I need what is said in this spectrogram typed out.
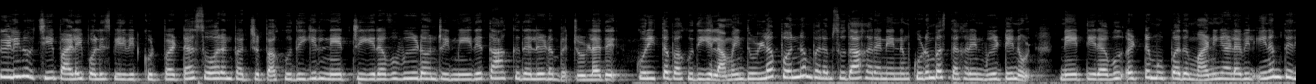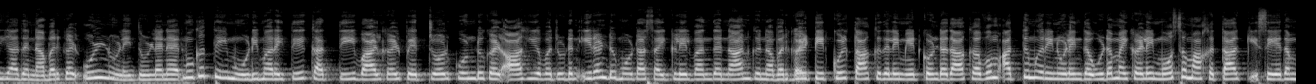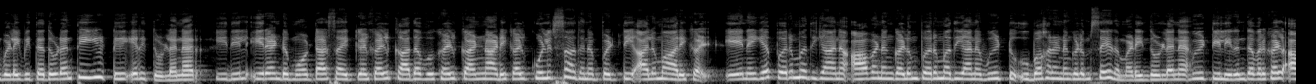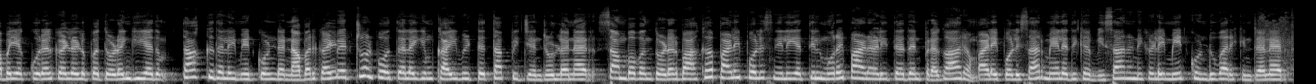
Kilinochchi Palai police பிரிவிற்குட்பட்ட சோரன்பற்று பகுதியில் நேற்று இரவு வீடொன்றின் மீது தாக்குதல் இடம்பெற்றுள்ளது. குறித்த பகுதியில் அமைந்துள்ள பொன்னம்பலம் சுதாகரன் என்னும் குடும்பஸ்தகரின் வீட்டினுள் நேற்றிரவு எட்டு முப்பது மணியளவில் இனம் தெரியாத நபர்கள் உள்நுழைந்துள்ளனர். முகத்தை மூடி மறைத்து கத்தி வாள்கள் பெட்ரோல் குண்டுகள் ஆகியவற்றுடன் இரண்டு மோட்டார் சைக்கிளில் வந்த நான்கு நபர்கள் வீட்டிற்குள் தாக்குதலை மேற்கொண்டதாகவும் அத்துமீறி நுழைந்த உடைமைகளை மோசமாக தாக்கி சேதம் விளைவித்ததுடன் தீயிட்டு எரித்துள்ளனர். இதில் இரண்டு மோட்டார் சைக்கிள்கள் கதவுகள் கண்ணாடிகள் குளிர்சாதன பெட்டி அலுமாரிகள் ஏனைய பெறுமதியான ஆவணங்களும் பெறுமதியான வீட்டு உபகரணங்களும் சேதமடைந்துள்ளன. வீட்டில் இருந்தவர்கள் அபய குரல்கள் எழுப்ப தொடங்கியதும் தாக்குதலை மேற்கொண்ட நபர்கள் பெட்ரோல் போத்தலையும் கைவிட்டு தப்பிச் சென்றுள்ளனர். சம்பவம் தொடர்பாக பளை போலீஸ் நிலையத்தில் முறைப்பாடு அளித்ததன் பிரகாரம் பளை போலீசார் மேலதிக விசாரணைகளை மேற்கொண்டு வருகின்றனர்.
